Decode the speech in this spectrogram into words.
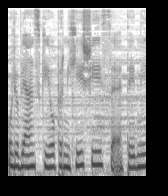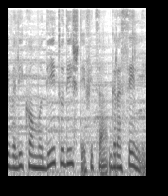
V Ljubljanski operni hiši se te dni veliko modi tudi Štefica Graselli.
